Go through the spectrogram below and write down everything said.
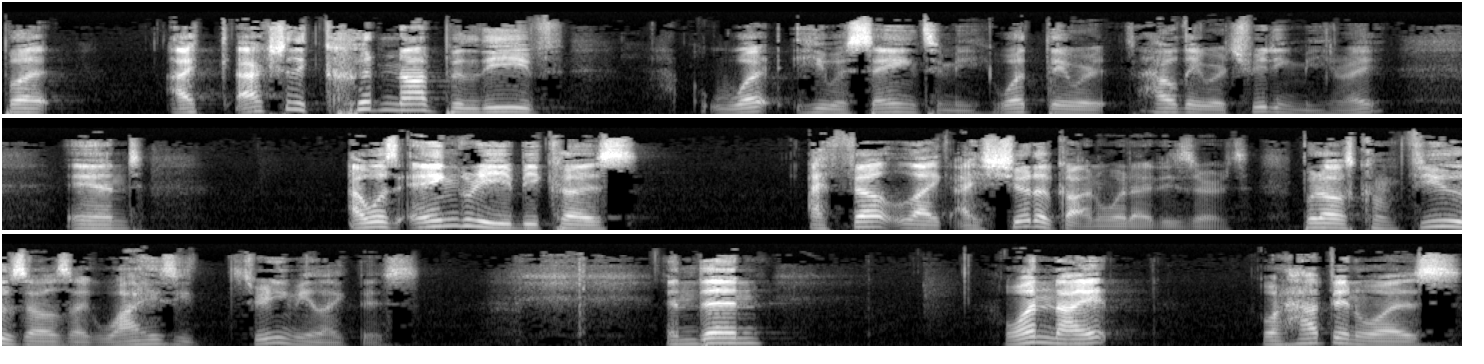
But I actually could not believe what he was saying to me, what they were how they were treating me, right? And I was angry because I felt like I should have gotten what I deserved. But I was confused. I was like, why is he treating me like this? And then one night, what happened was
